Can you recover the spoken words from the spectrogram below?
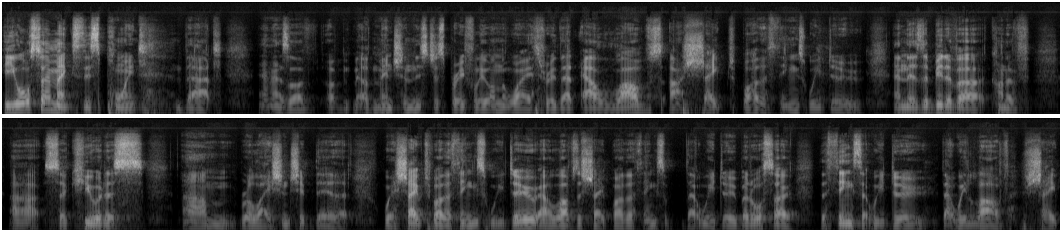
He also makes this point that, and as I've, I've, mentioned this just briefly on the way through, that our loves are shaped by the things we do. And there's a bit of a kind of uh, circuitous um, relationship there that we're shaped by the things we do, our loves are shaped by the things that we do, but also the things that we do that we love shape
